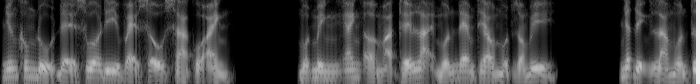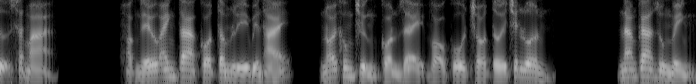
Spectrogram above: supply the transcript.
nhưng không đủ để xua đi vẻ xấu xa của anh. Một mình anh ở mặt thế lại muốn đem theo một zombie. Nhất định là muốn tự sát mà. Hoặc nếu anh ta có tâm lý biến thái, nói không chừng còn dạy vò cô cho tới chết luôn. Nam ca dùng mình,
